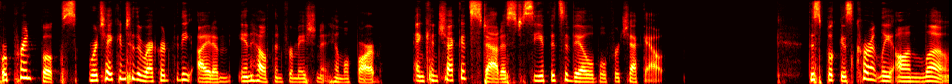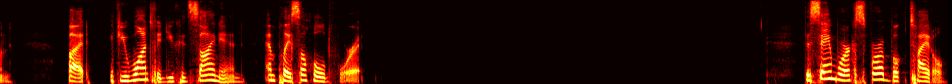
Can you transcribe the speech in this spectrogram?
For print books, we're taken to the record for the item in Health Information at Himmelfarb and can check its status to see if it's available for checkout. This book is currently on loan, but if you wanted, you could sign in and place a hold for it. The same works for a book title.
